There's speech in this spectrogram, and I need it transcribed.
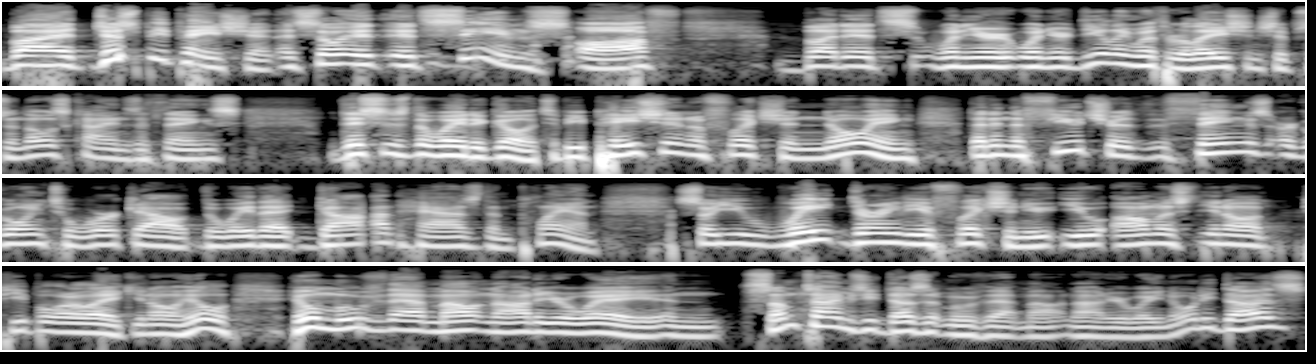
but just be patient. And so it, it seems off but it's when you're when you're dealing with relationships and those kinds of things this is the way to go to be patient in affliction knowing that in the future the things are going to work out the way that god has them planned. So you wait during the affliction. You you almost you know people are like you know he'll he'll move that mountain out of your way. And sometimes he doesn't move that mountain out of your way. You know what he does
